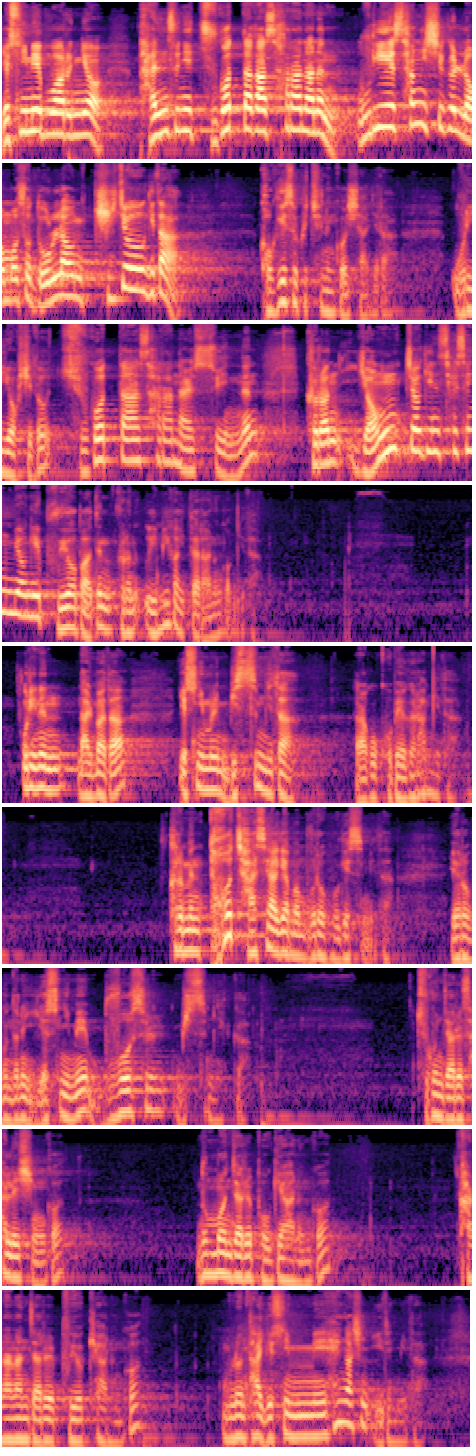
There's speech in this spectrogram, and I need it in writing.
예수님의 부활은요, 단순히 죽었다가 살아나는 우리의 상식을 넘어서 놀라운 기적이다. 거기서 그치는 것이 아니라 우리 역시도 죽었다 살아날 수 있는 그런 영적인 새 생명에 부여받은 그런 의미가 있다라는 겁니다. 우리는 날마다 예수님을 믿습니다라고 고백을 합니다. 그러면 더 자세하게 한번 물어보겠습니다. 여러분들은 예수님의 무엇을 믿습니까? 죽은 자를 살리신 것, 눈먼 자를 보게 하는 것, 가난한 자를 부욕케 하는 것, 물론 다 예수님이 행하신 일입니다.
